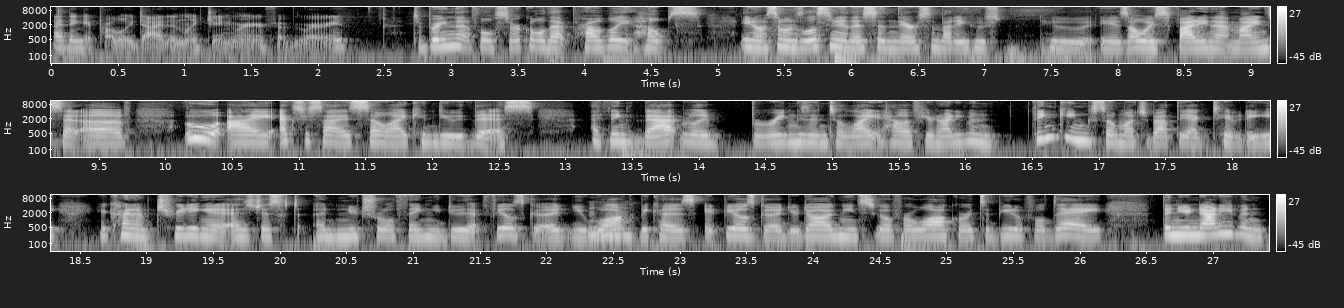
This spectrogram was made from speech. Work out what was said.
I think it probably died in like January or February. to bring that full circle, that probably helps. You know, if someone's listening to this and there's somebody who's who is always fighting that mindset of, "Ooh, I exercise so I can do this." I think that really brings into light how if you're not even thinking so much about the activity, you're kind of treating it as just a neutral thing you do that feels good. You walk mm-hmm. because it feels good. Your dog needs to go for a walk or it's a beautiful day. Then you're not even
